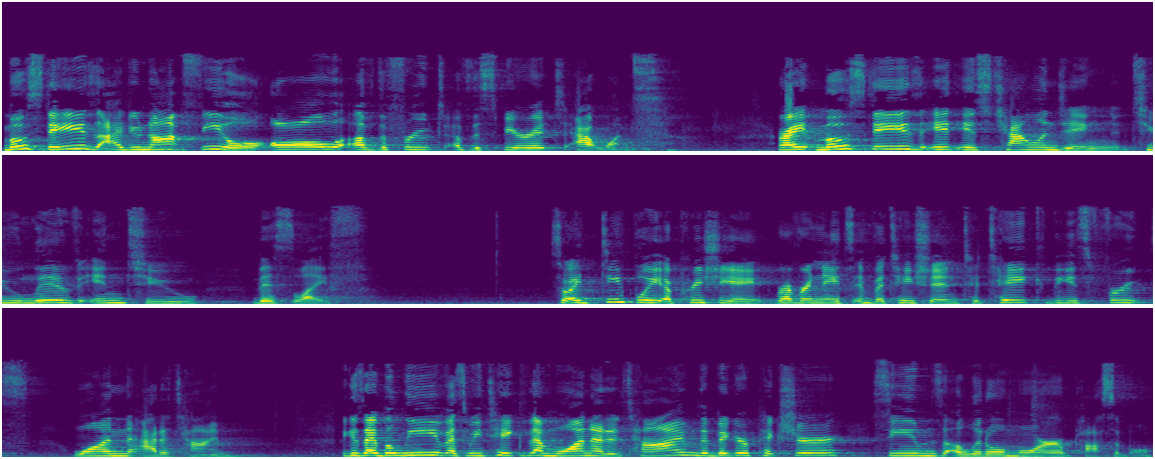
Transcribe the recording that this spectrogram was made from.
Most days, I do not feel all of the fruit of the Spirit at once right? Most days it is challenging to live into this life. So I deeply appreciate Reverend Nate's invitation to take these fruits one at a time. Because I believe as we take them one at a time, the bigger picture seems a little more possible.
